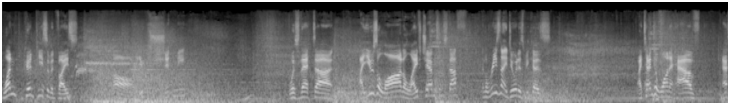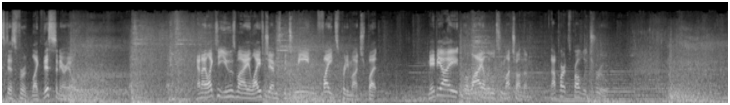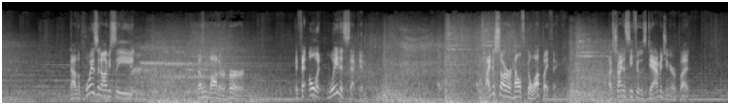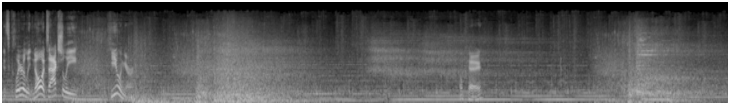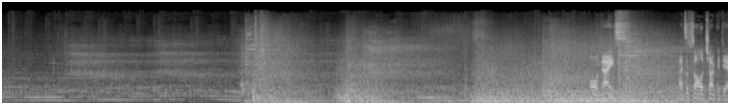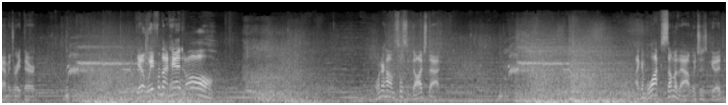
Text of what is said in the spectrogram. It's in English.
One good piece of advice. Oh, are you shitting me? Was that uh, I use a lot of life gems and stuff. And the reason I do it is because I tend to want to have Estus for like this scenario. And I like to use my life gems between fights pretty much, but maybe I rely a little too much on them. That part's probably true. Now the poison obviously doesn't bother her. If it, oh, it, wait a second. I just saw her health go up, I think. I was trying to see if it was damaging her, but it's clearly, no, it's actually healing her. Okay. Oh, nice. That's a solid chunk of damage right there. Get away from that head. Oh. I wonder how I'm supposed to dodge that. I can block some of that, which is good.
